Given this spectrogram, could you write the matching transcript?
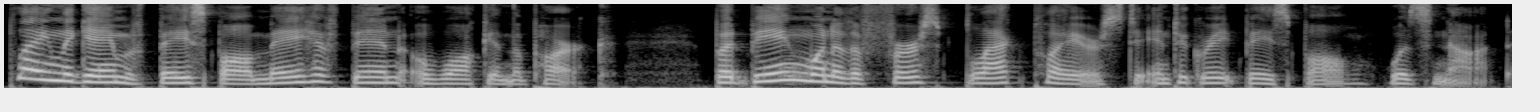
Playing the game of baseball may have been a walk in the park, but being one of the first black players to integrate baseball was not.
